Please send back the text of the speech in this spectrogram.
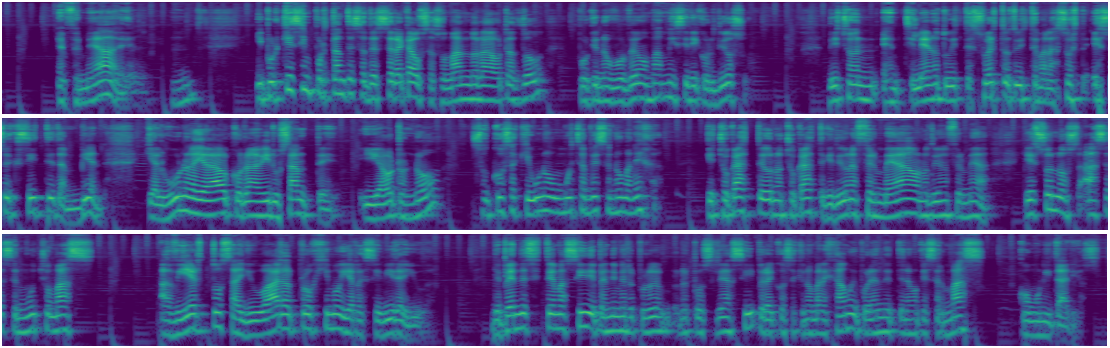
enfermedades. ¿Mm? ¿Y por qué es importante esa tercera causa, sumando las otras dos? Porque nos volvemos más misericordiosos. Dicho en, en, chileno, tuviste suerte o tuviste mala suerte. Eso existe también. Que a algunos le haya dado el coronavirus antes y a otros no, son cosas que uno muchas veces no maneja. Que chocaste o no chocaste, que te una enfermedad o no te una enfermedad. Y eso nos hace ser mucho más abiertos a ayudar al prójimo y a recibir ayuda. Depende del sistema, sí, depende de mi responsabilidad, sí, pero hay cosas que no manejamos y por ende tenemos que ser más comunitarios.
